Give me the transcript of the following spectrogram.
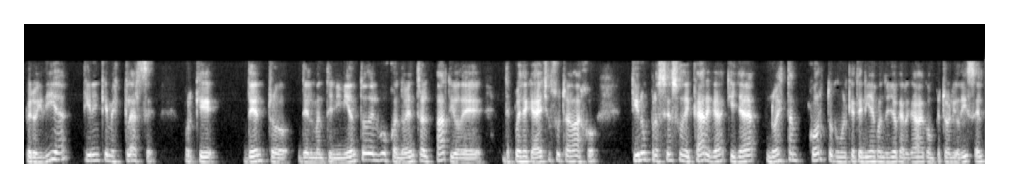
pero hoy día tienen que mezclarse, porque dentro del mantenimiento del bus, cuando entra al patio de, después de que ha hecho su trabajo, tiene un proceso de carga que ya no es tan corto como el que tenía cuando yo cargaba con petróleo diésel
